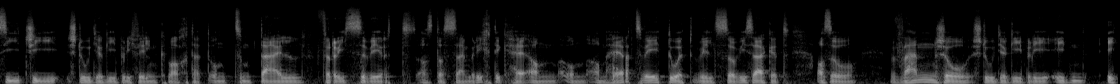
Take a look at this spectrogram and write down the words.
CG-Studio Ghibli-Film gemacht hat und zum Teil verrissen wird, also dass es einem richtig am, am, am Herz wehtut, weil es so wie sagen, also wenn schon Studio Ghibli in, in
